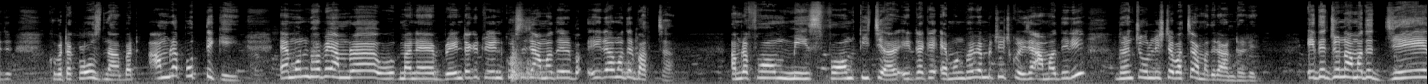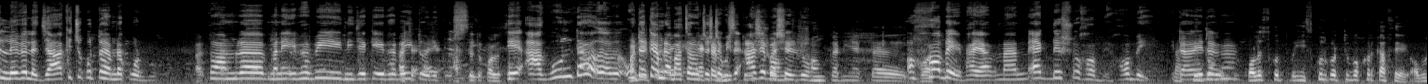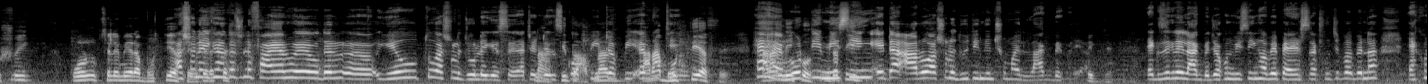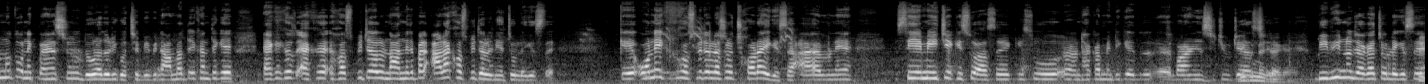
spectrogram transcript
খুব একটা ক্লোজ না বাট আমরা প্রত্যেকেই এমনভাবে আমরা মানে ব্রেনটাকে ট্রেন করছি যে আমাদের এরা আমাদের বাচ্চা। আমরা ফর্ম মিস ফর্ম টিচার এটাকে এমনভাবে আমরা ট্রিট করি যে আমাদেরই ধরেন চল্লিশটা বাচ্চা আমাদের আন্ডারে এদের জন্য আমাদের যে লেভেলে যা কিছু করতে হয় আমরা করব। তো আমরা মানে এভাবেই নিজেকে এভাবেই আচ্ছা, তৈরি করছি। যে আগুনটা ওটাকে আমরা বাঁচানোর চেষ্টা করছি। আশেপাশের রুম হবে ভাইয়া এক দেড়শো হবে হবে এটা এটা কলেজ কর্তৃ- স্কুল কর্তৃপক্ষের কাছে অবশ্যই কোন ছেলে মেয়েরা ভর্তি আছে? আসলে এখানে তো আসলে ফায়ার হয়ে ওদের ইয়েও তো আসলে জ্বলে গেছে অ্যাটেন্ডেন্স কপি টপি তারা ভর্তি আছে। হ্যাঁ হ্যাঁ ভর্তি মিসিং এটা আরও আসলে দুই তিন দিন সময় লাগবে ভাইয়া. এক্স্যাক্টলি লাগবে। যখন মিসিং হবে প্যারেন্টসরা খুঁজে পাবে না। এখনও তো অনেক প্যারেন্টস শুধু দৌড়াদৌড়ি করছে বিভিন্ন। আমরা তো এখান থেকে এক এক এক হসপিটাল না নিতে পারে আর এক হসপিটালে নিয়ে চলে গেছে। কে অনেক হসপিটাল আসলে ছড়াই গেছে। মানে সিএমএইচ এ কিছু আছে কিছু ঢাকা মেডিকেল বার্ন ইনস্টিটিউটে আছে। বিভিন্ন জায়গায় চলে গেছে।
